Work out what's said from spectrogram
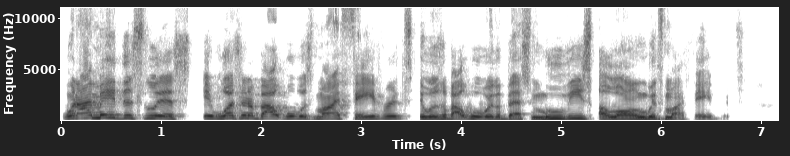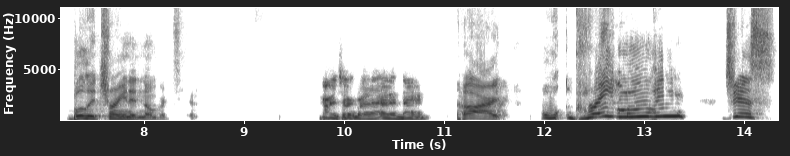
when I made this list, it wasn't about what was my favorites, it was about what were the best movies along with my favorites. Bullet Train at number 10. All right, talk about it. I had a nine. All right. Great movie. Just,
